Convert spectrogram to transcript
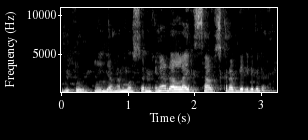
gitu. Ini jangan bosen. Ini ada like, subscribe gitu-gitu kan?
